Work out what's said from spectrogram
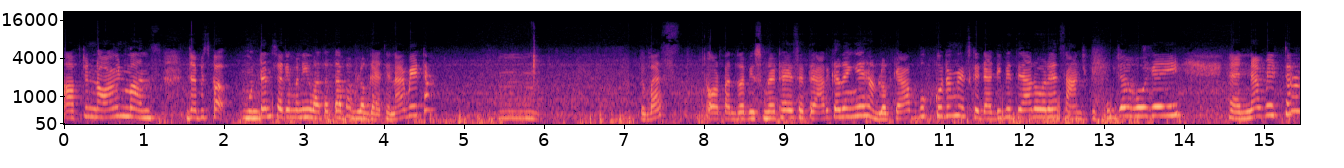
आफ्टर नाइन मंथ्स जब इसका मुंडन सेरेमनी हुआ था तब हम लोग गए थे ना बेटा? हम्म। तो बस। और पंद्रह बीस मिनट है, इसे तैयार करेंगे। हम लोग कैब बुक करेंगे, इसके डैडी भी तैयार हो रहे हैं। साँझ की पूजा हो गई। है ना बेटा?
